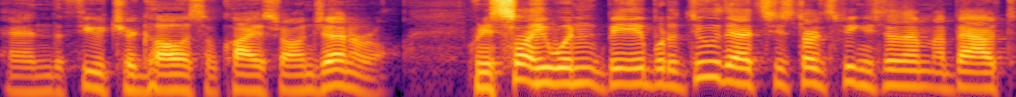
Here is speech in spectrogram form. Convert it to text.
and the future Galus of Klal in general. When he saw he wouldn't be able to do that, so he started speaking to them about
